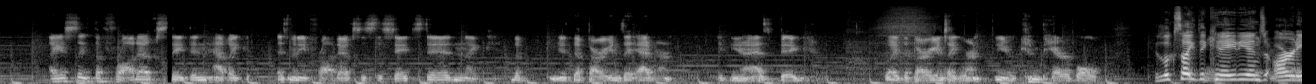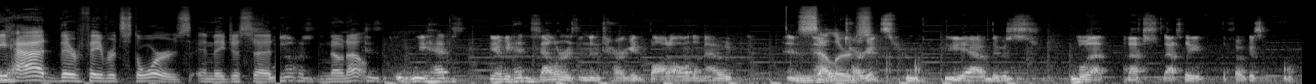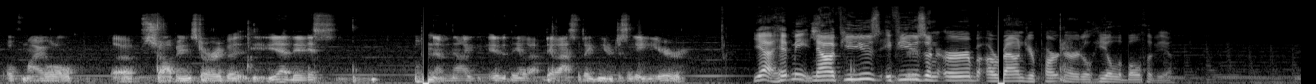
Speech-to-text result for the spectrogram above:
I guess like the products they didn't have like as many products as the states did, and like the the bargains they had weren't like, you know as big. Like the bargains like weren't you know comparable. It looks like the Canadians already had their favorite stores, and they just said, no, know, 'cause- "No, no." 'cause we had yeah we had Zellers, and then Target bought all of them out. And Zellers. Target's yeah there was well that that's that's really the focus of my little uh, shopping story. But yeah, they just opened them now. They they lasted like you know just like a year. Yeah, hit me now. If you use if you use an herb around your partner, it'll heal the both of you.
